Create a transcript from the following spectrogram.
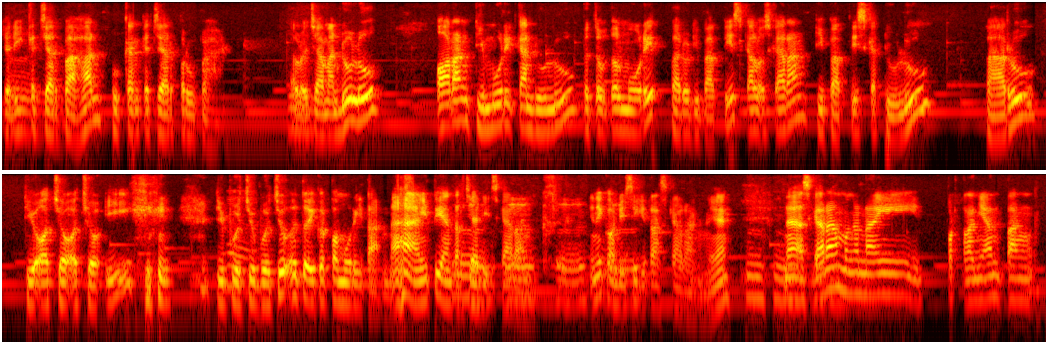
Jadi hmm. kejar bahan bukan kejar perubahan. Kalau hmm. zaman dulu orang dimuridkan dulu, betul-betul murid baru dibaptis. Kalau sekarang dibaptis ke dulu, baru diojo-ojoi, dibujuk-bujuk hmm. untuk ikut pemuritan. Nah, itu yang terjadi hmm. sekarang. Ini kondisi kita sekarang ya. Nah, sekarang mengenai pertanyaan tentang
